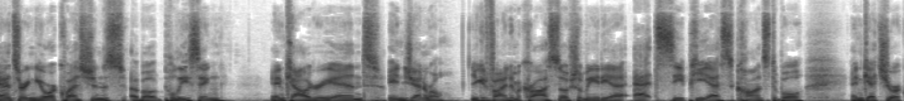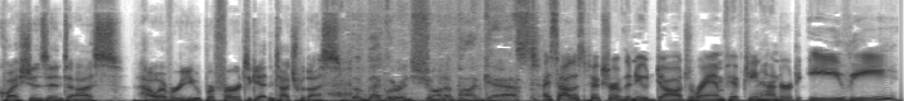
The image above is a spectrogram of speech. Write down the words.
answering your questions about policing in Calgary and in general. You can find him across social media at CPS Constable and get your questions into us however you prefer to get in touch with us. The Beckler and Seanna podcast. I saw this picture of the new Dodge Ram 1500 EV.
